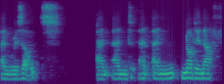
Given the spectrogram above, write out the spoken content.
and results, and and and, and not enough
